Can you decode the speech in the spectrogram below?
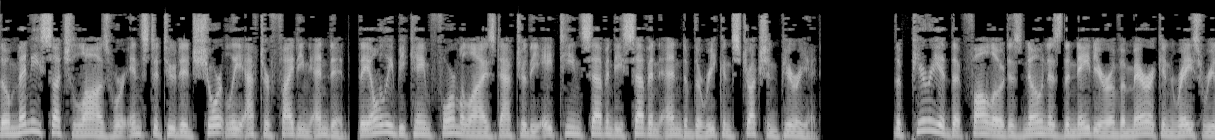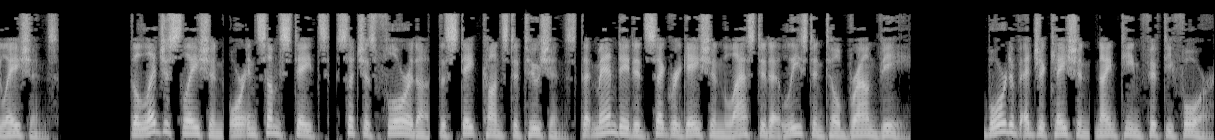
Though many such laws were instituted shortly after fighting ended, they only became formalized after the 1877 end of the Reconstruction period. The period that followed is known as the nadir of American race relations. The legislation or in some states, such as Florida, the state constitutions that mandated segregation lasted at least until Brown v. Board of Education 1954.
